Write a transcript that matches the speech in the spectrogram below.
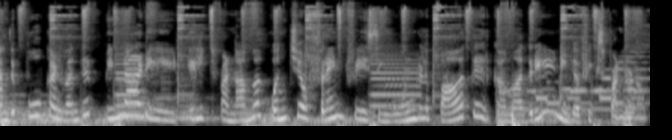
அந்த பூக்கள் வந்து பின்னாடி டில்ட் பண்ணாமல் கொஞ்சம் ஃப்ரண்ட் ஃபேஸிங் உங்களை பார்த்து இருக்க மாதிரி நீங்கள் ஃபிக்ஸ் பண்ணணும்.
